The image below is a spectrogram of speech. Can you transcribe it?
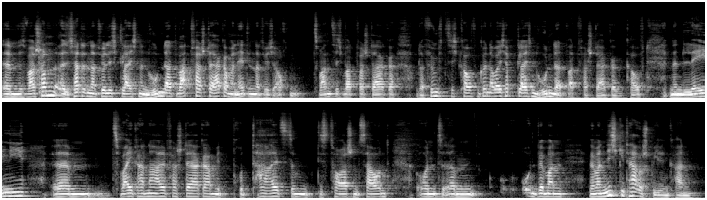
ähm, es war schon, also ich hatte natürlich gleich einen 100 Watt Verstärker. Man hätte natürlich auch einen 20 Watt Verstärker oder 50 kaufen können, aber ich habe gleich einen 100 Watt Verstärker gekauft. Einen Laney ähm, Zweikanal-Verstärker mit brutalstem Distortion Sound. Und, ähm, und wenn, man, wenn man nicht Gitarre spielen kann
